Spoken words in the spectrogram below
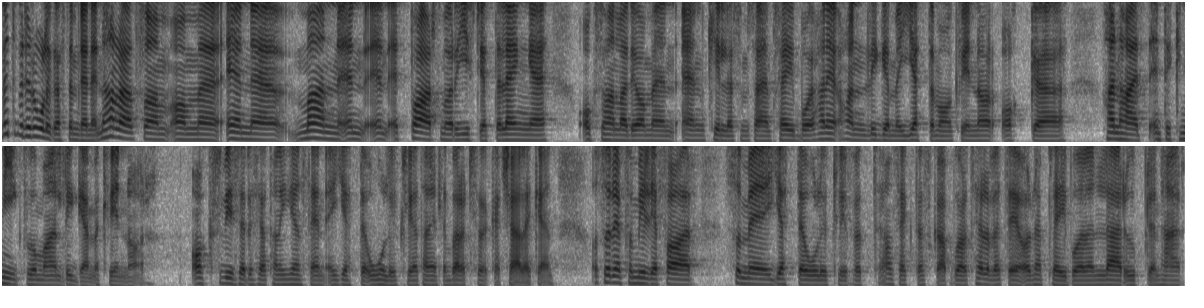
vet du vad det roligaste med den är? Den handlar alltså om, om eh, en eh, man, en, en, ett par som har varit gift jättelänge, och så handlar det om en, en kille som är en playboy. Han, är, han ligger med jättemånga kvinnor och eh, han har ett, en teknik för hur man ligger med kvinnor. Och så visar det sig att han egentligen är jätteolycklig, att han egentligen bara söker kärleken. Och så är det en familjefar som är jätteolycklig för att hans äktenskap går åt helvete och den här playboyen lär upp den här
